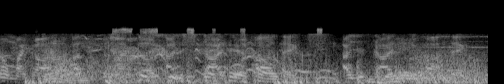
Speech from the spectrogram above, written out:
Oh my god. I, I, I just died to a context. I just died to a context.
